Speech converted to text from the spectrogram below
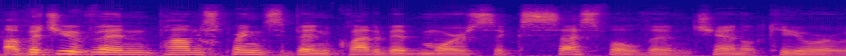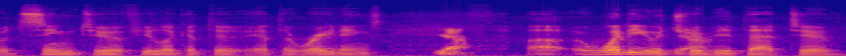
Uh, but you've been Palm Springs has been quite a bit more successful than Channel Q, or it would seem to if you look at the at the ratings. Yeah. Uh, what do you attribute yeah. that to?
